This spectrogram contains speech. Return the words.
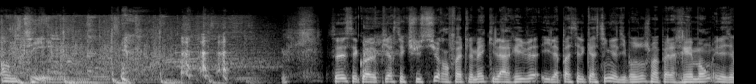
Anti. Vous savez, c'est quoi le pire C'est que je suis sûr, en fait, le mec, il arrive, il a passé le casting, il a dit bonjour, je m'appelle Raymond. Il a dit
